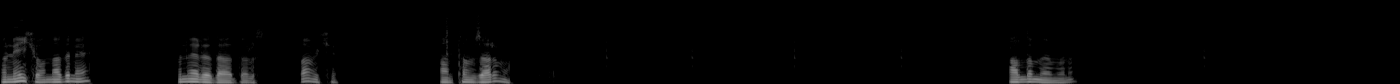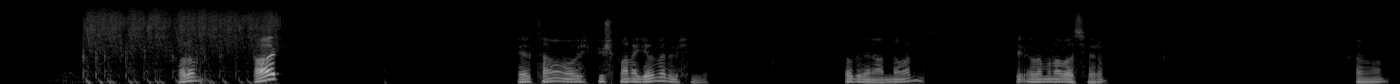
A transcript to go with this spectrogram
O ne ki? Onun adı ne? Bu nerede daha doğrusu? Var mı ki? Phantom zarı mı? Aldım ben bunu. Oğlum kaç? Evet tamam o güç bana gelmedi mi şimdi? Ne oldu ben anlamadım ki. Tekrardan buna basıyorum. Tamam.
